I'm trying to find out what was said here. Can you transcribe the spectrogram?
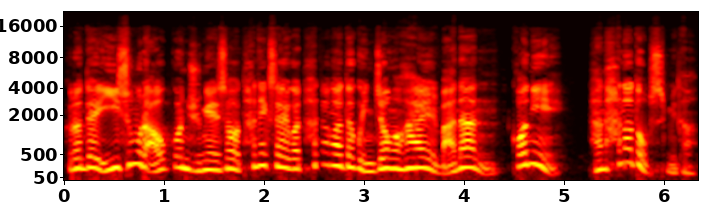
그런데 이 29건 중에서 탄핵 사유가 타당하다고 인정할 만한 건이 단 하나도 없습니다.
